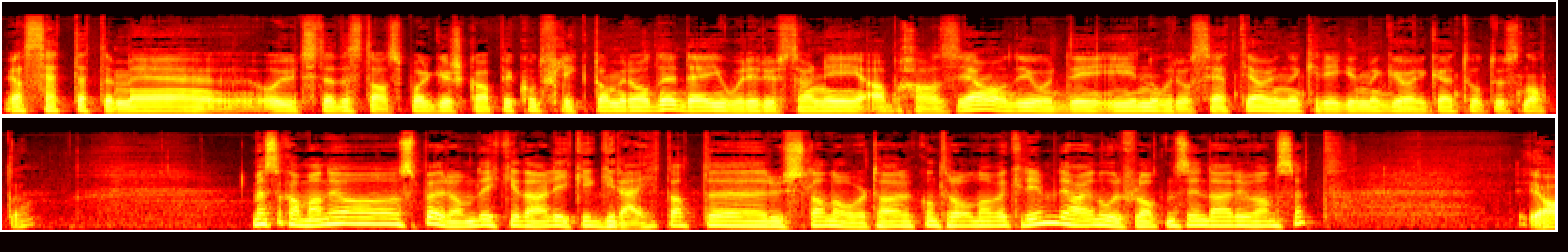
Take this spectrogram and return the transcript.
Vi har sett dette med å utstede statsborgerskap i konfliktområder. Det gjorde russerne i Abkhazia, og det gjorde de i Nord-Osetia under krigen med Georgia i 2008. Men så kan man jo spørre om det ikke er like greit at eh, Russland overtar kontrollen over Krim. De har jo Nordflåten sin der uansett. Ja,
